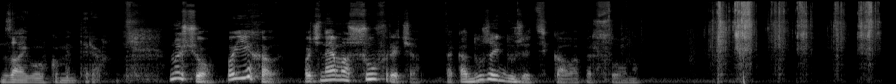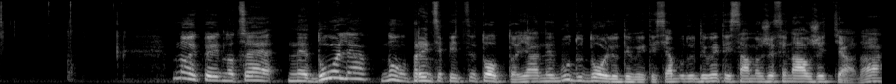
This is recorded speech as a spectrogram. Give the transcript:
зайво в коментарях. Ну що, поїхали. Почнемо з Шуфрича. Така дуже і дуже цікава персона. Ну, відповідно, це не доля. Ну, в принципі, тобто, я не буду долю дивитись, я буду дивитись саме вже фінал життя. Да?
